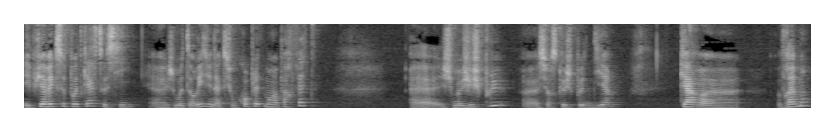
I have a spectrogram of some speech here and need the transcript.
Et puis avec ce podcast aussi, euh, je m'autorise une action complètement imparfaite. Euh, je me juge plus euh, sur ce que je peux te dire, car Vraiment.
